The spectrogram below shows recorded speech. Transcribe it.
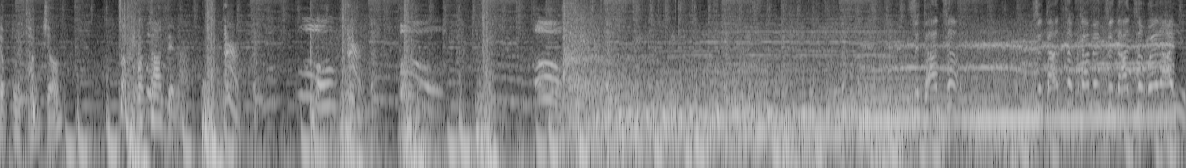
जब तुम थक जाओ तब बता देना। Siddhant sir Siddhant sir come in Siddhant sir where are you?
